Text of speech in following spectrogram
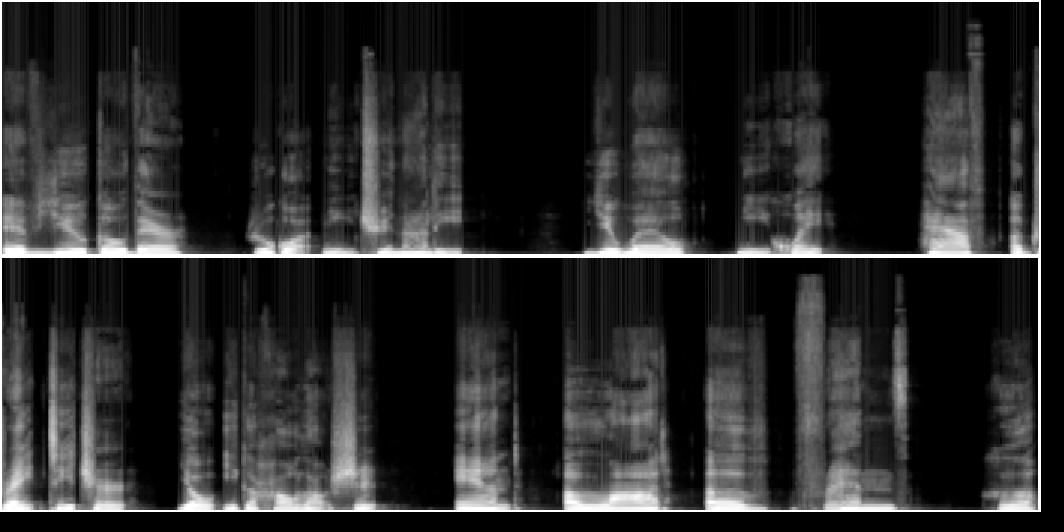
If you go there 如果你去那里，you will 你会 have a great teacher 有一个好老师，and a lot of friends 和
